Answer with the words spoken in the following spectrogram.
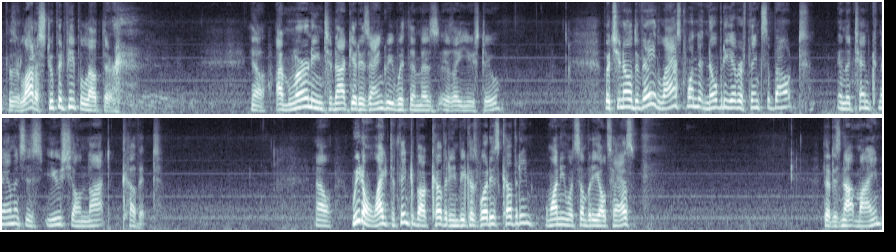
because there are a lot of stupid people out there. You know, I'm learning to not get as angry with them as, as I used to. But you know, the very last one that nobody ever thinks about in the Ten Commandments is you shall not covet. Now, we don't like to think about coveting because what is coveting? Wanting what somebody else has that is not mine.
